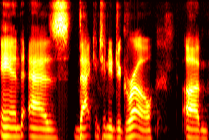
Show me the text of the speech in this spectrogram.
And as that continued to grow, um,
